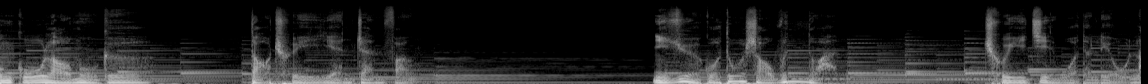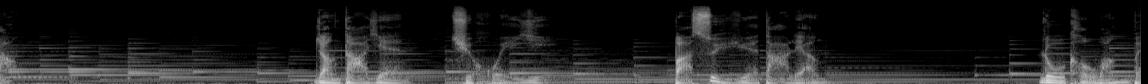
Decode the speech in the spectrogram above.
从古老牧歌到炊烟毡房，你越过多少温暖，吹进我的流浪。让大雁去回忆，把岁月打量。路口往北，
